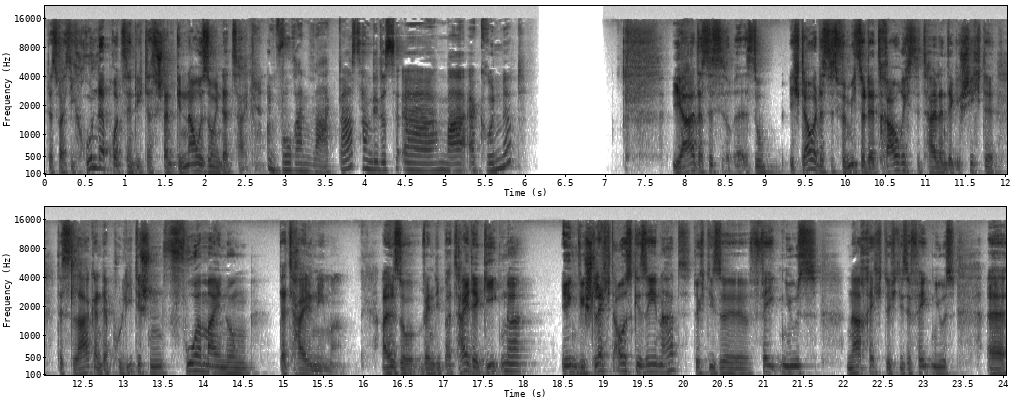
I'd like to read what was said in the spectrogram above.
das weiß ich hundertprozentig, das stand genau so in der Zeitung. Und woran lag das? Haben die das äh, mal ergründet? Ja, das ist äh, so, ich glaube, das ist für mich so der traurigste Teil an der Geschichte. Das lag an der politischen Vormeinung der Teilnehmer. Also, wenn die Partei der Gegner irgendwie schlecht ausgesehen hat durch diese Fake News Nachricht, durch diese Fake News, äh,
